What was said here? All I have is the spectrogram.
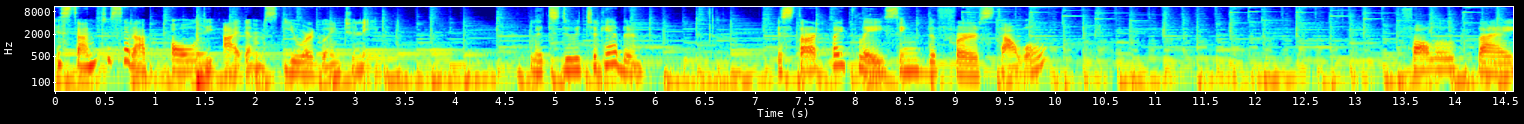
it's time to set up all the items you are going to need. Let's do it together. Start by placing the first towel, followed by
